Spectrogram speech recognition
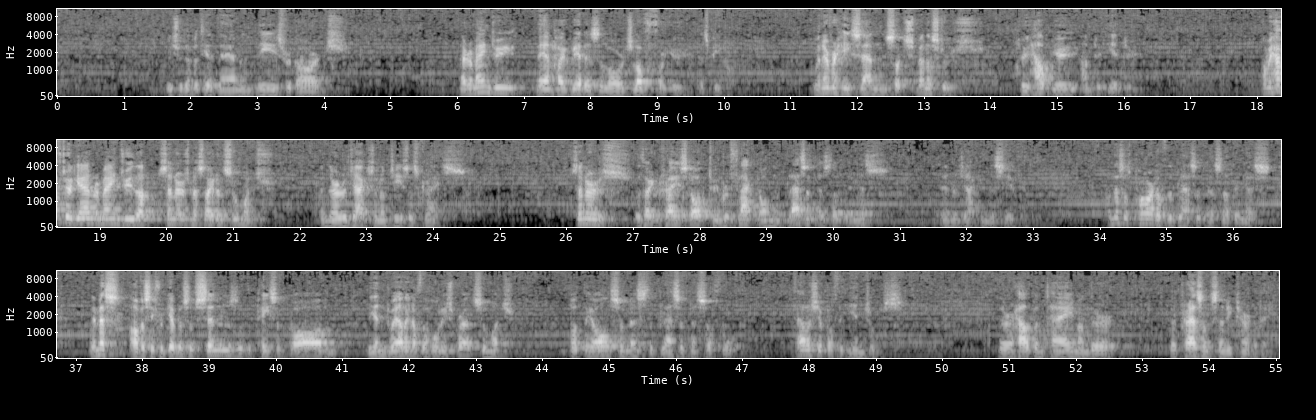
We should imitate them in these regards. I remind you then how great is the Lord's love for you, his people. Whenever he sends such ministers to help you and to aid you. And we have to again remind you that sinners miss out on so much in their rejection of Jesus Christ. Sinners without Christ ought to reflect on the blessedness that they miss in rejecting the Saviour. And this is part of the blessedness that they miss. They miss, obviously, forgiveness of sins, of the peace of God, and the indwelling of the Holy Spirit so much. But they also miss the blessedness of the fellowship of the angels, their help in time and their, their presence in eternity.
